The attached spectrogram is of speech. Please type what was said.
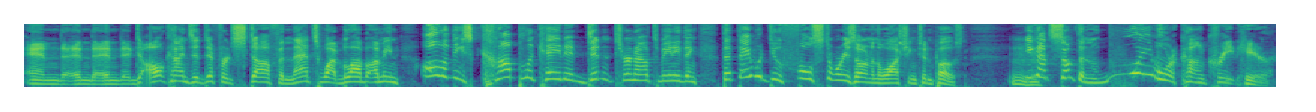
and and and all kinds of different stuff and that's why blah blah I mean all of these complicated didn't turn out to be anything that they would do full stories on in the Washington Post. Mm-hmm. You got something way more concrete here.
